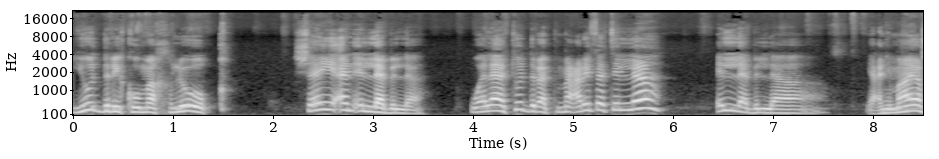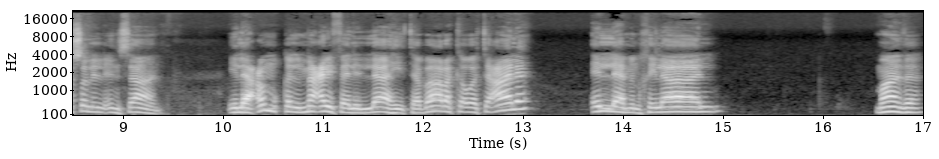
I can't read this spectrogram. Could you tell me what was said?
يدرك مخلوق شيئا إلا بالله ولا تدرك معرفة الله إلا بالله. يعني ما يصل الإنسان إلى عمق المعرفة لله تبارك وتعالى إلا من خلال ماذا؟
